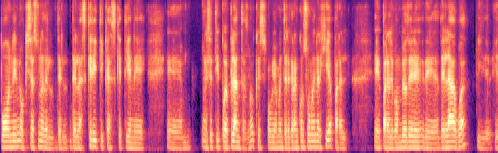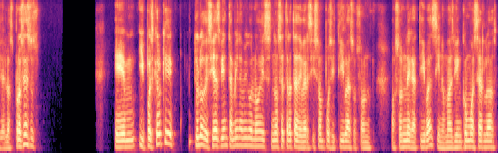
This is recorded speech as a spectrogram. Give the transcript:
ponen, o quizás una de, las críticas que tiene eh, ese tipo de plantas, ¿no? que es obviamente el gran consumo de energía para el, eh, para el bombeo del agua y de, los procesos. Em, y pues creo que tú lo decías bien también, amigo, no, es, no se trata de ver si son positivas o son, o son negativas, sino más bien cómo hacerlas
